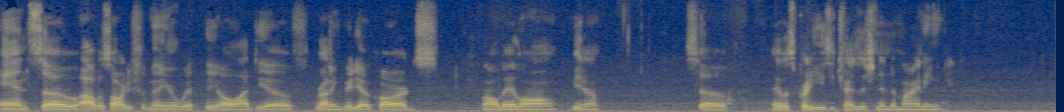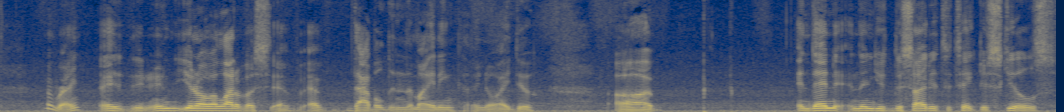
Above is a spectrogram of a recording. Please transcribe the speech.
And so I was already familiar with the whole idea of running video cards all day long, you know. So it was pretty easy transition into mining. All right, and, and you know a lot of us have, have dabbled in the mining. I know I do. Uh, and then and then you decided to take your skills.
